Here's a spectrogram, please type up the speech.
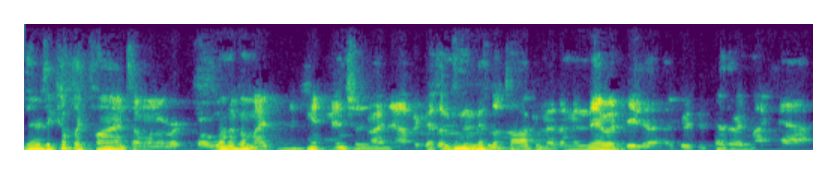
there's a couple of clients I want to work for. One of them I, I, can't mention right now because I'm in the middle of talking with them, and they would be the, a good feather in my cap.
